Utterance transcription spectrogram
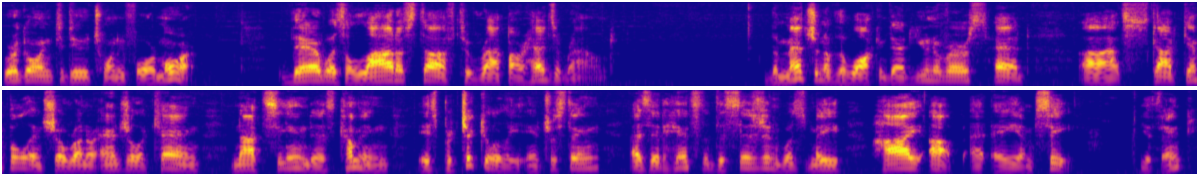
we're going to do 24 more. There was a lot of stuff to wrap our heads around the mention of the Walking Dead universe head, uh, Scott Gimple and showrunner Angela Kang not seeing this coming is particularly interesting as it hints the decision was made high up at AMC. You think?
